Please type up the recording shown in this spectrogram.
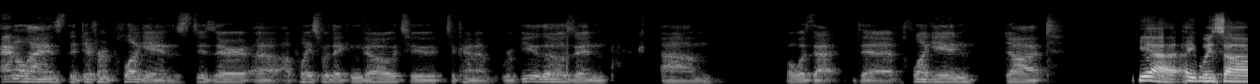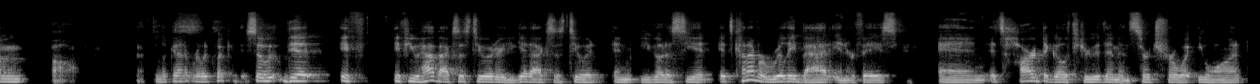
analyze the different plugins? Is there a, a, place where they can go to to kind of review those and um, what was that? The plugin dot yeah it was um oh, I have to look at it really quick. So the if if you have access to it or you get access to it and you go to see it it's kind of a really bad interface and it's hard to go through them and search for what you want.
